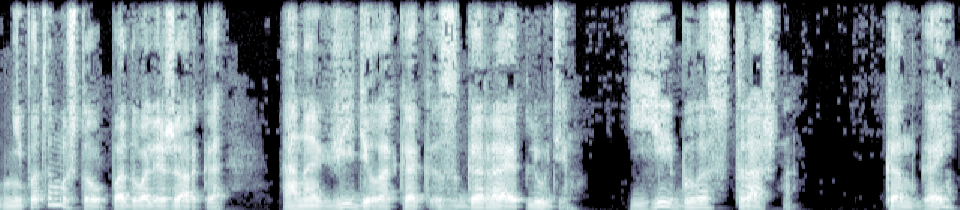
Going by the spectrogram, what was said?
Не потому, что в подвале жарко. Она видела, как сгорают люди. Ей было страшно. Кангай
